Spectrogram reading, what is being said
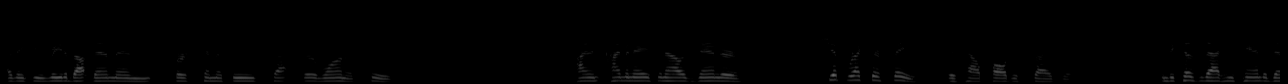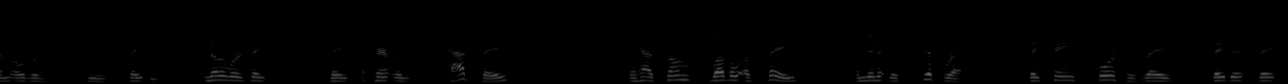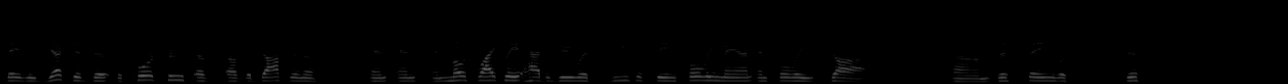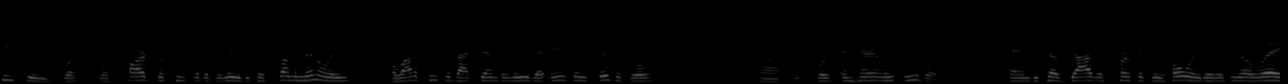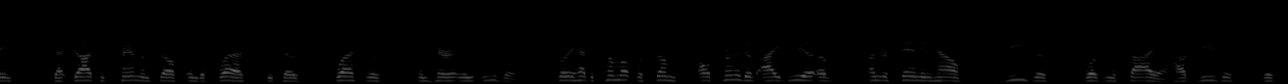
I think you read about them in 1 Timothy chapter 1 or 2. Hymenaeus and Alexander shipwrecked their faith, is how Paul describes it. And because of that, he's handed them over to Satan. In other words, they, they apparently had faith, they had some level of faith, and then it was shipwrecked. They changed courses. They, they, they, they rejected the, the core truth of, of the doctrine, of, and, and, and most likely it had to do with Jesus being fully man and fully God. Um, this thing was, this teaching was, was hard for people to believe because fundamentally, a lot of people back then believed that anything physical uh, was inherently evil. And because God was perfectly holy, there was no way that God could cram himself into flesh because flesh was inherently evil. So they had to come up with some alternative idea of understanding how Jesus was Messiah, how Jesus was,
